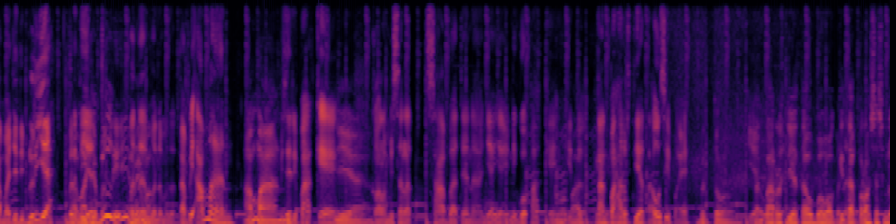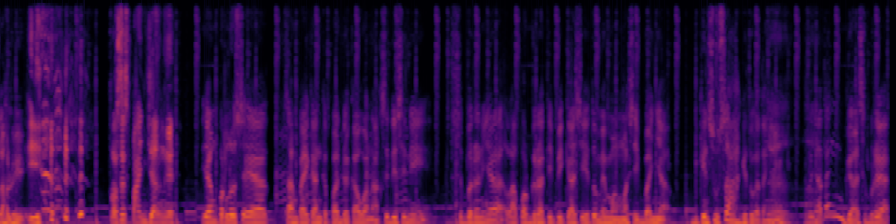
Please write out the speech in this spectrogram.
Sama aja dibeli ya, berarti Sama ya. aja beli, ya Bener bener bener. Tapi aman, aman. bisa dipakai. Iya, Kalau misalnya sahabatnya nanya ya ini gue pakai gitu. pakai. Tanpa harus dia tahu sih, Pak ya. betul. Ya Tanpa harus udah. dia tahu bahwa kita Benar. proses melalui Iya. Proses panjang ya. yang perlu saya sampaikan kepada kawan aksi di sini sebenarnya lapor gratifikasi itu memang masih banyak bikin susah gitu katanya. Hmm, hmm. Ternyata enggak sebenarnya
